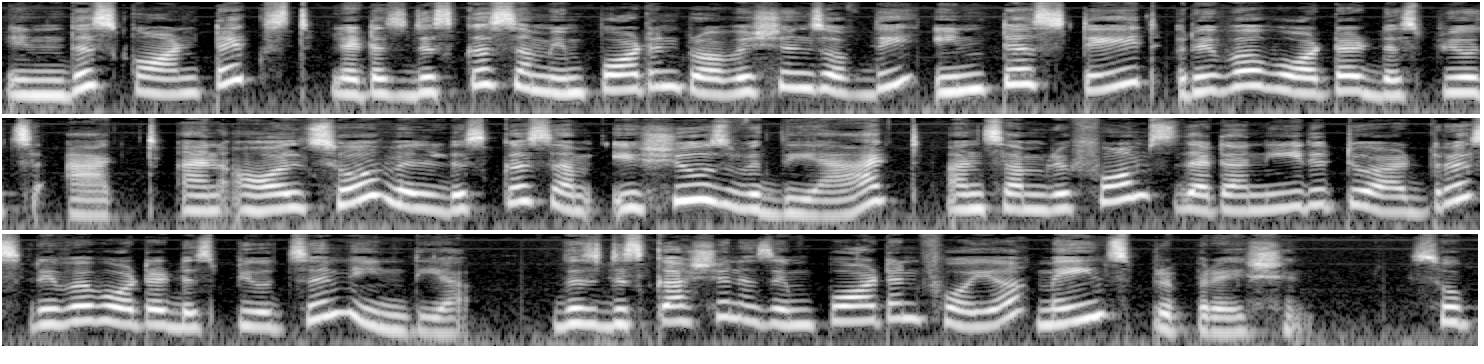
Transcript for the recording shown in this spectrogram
In this context, let us discuss some important provisions of the Interstate River Water Disputes Act and also we'll discuss some issues with the act and some reforms that are needed to address river water disputes in India. This discussion is important for your mains preparation. So,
